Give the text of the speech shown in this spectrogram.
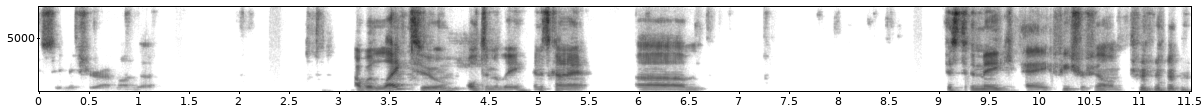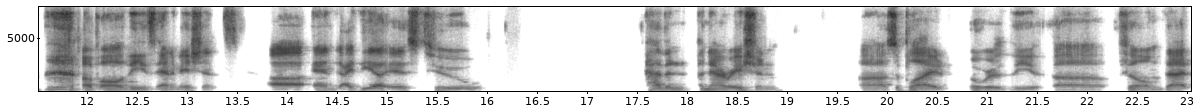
see, make sure I'm on the. I would like to ultimately, and it's kind of um, is to make a feature film of all these animations. Uh, and the idea is to have an, a narration uh, supplied over the uh, film that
